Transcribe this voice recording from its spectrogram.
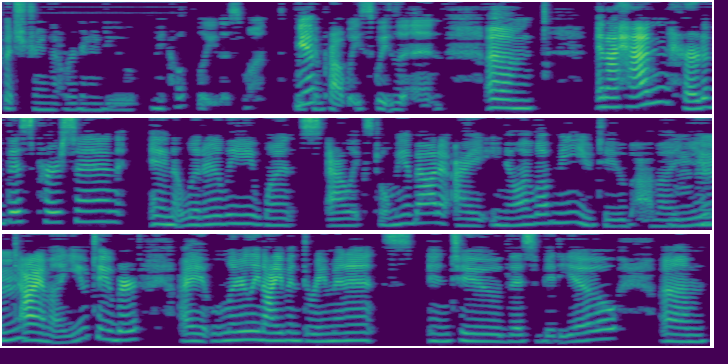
Twitch stream that we're gonna do, hopefully this month. We Yeah. can probably squeeze it in. Um, and I hadn't heard of this person, and literally once Alex told me about it, I, you know, I love me YouTube. I'm a Mhm. you, I am a YouTuber. I literally not even three minutes into this video, um,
